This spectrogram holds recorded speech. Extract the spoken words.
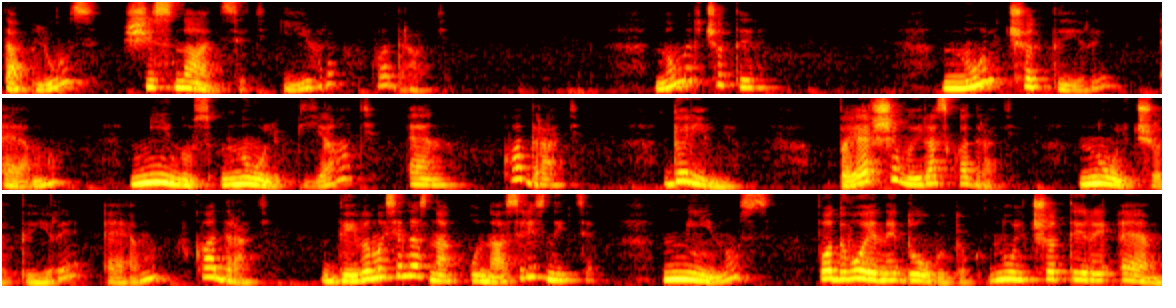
та плюс 16y в квадраті. Номер 4. 0,4m мінус 0,5n в квадраті дорівнює перший вираз в квадраті 0,4m в квадраті. Дивимося на знак. У нас різниця. Мінус подвоєний добуток 0,4m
